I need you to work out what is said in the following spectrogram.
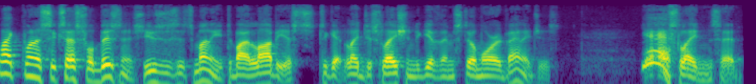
like when a successful business uses its money to buy lobbyists to get legislation to give them still more advantages. Yes, Leighton said.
